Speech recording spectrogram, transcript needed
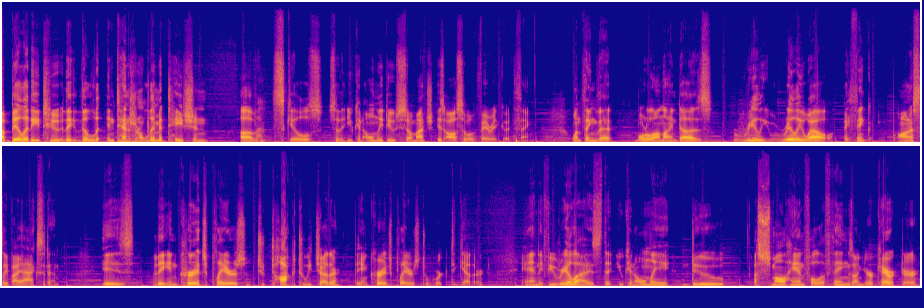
ability to, the, the li- intentional limitation of skills so that you can only do so much is also a very good thing. One thing that Mortal Online does really, really well, I think honestly by accident, is they encourage players to talk to each other, they encourage players to work together. And if you realize that you can only do a small handful of things on your character,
